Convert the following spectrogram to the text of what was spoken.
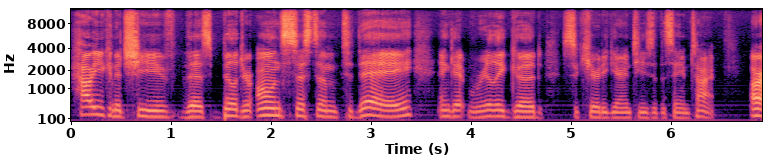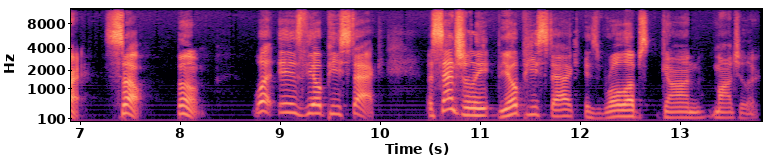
how you can achieve this, build your own system today and get really good security guarantees at the same time. All right, so boom. What is the OP stack? Essentially, the OP stack is rollups gone modular.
